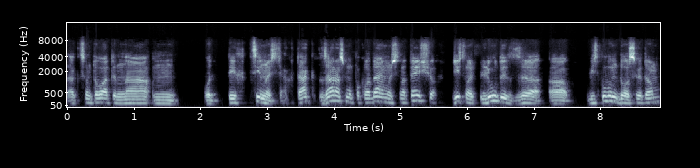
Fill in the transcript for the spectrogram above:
акцентувати на от тих цінностях. Так зараз ми покладаємось на те, що дійсно люди з е, військовим досвідом,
